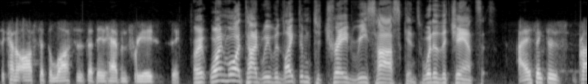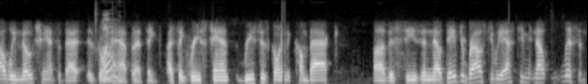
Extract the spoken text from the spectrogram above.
to kind of offset the losses that they have in free agency. All right, one more, Todd. We would like them to trade Rhys Hoskins. What are the chances? I think there's probably no chance that that is going oh. to happen. I think I think Rhys chance Rhys is going to come back uh, this season. Now, Dave Dombrowski, we asked him. Now, listen,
